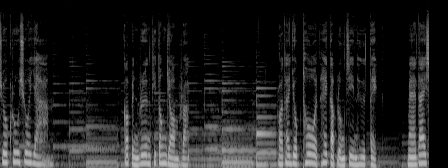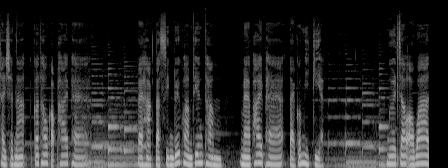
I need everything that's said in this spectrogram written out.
ชั่วครู่ชั่วยาม ก็เป็นเรื่องที่ต้องยอมรับ เพราะถ้ายกโทษให้กับหลวงจีนฮือเต็ก แม้ได้ชัยชนะก็เท่ากับพ่ายแพ้ แต่หากตัดสินด้วยความเที่ยงธรรม แม้พ่ายแพ้แต่ก็มีเกียรติ เมื่อเจ้าอาวาส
